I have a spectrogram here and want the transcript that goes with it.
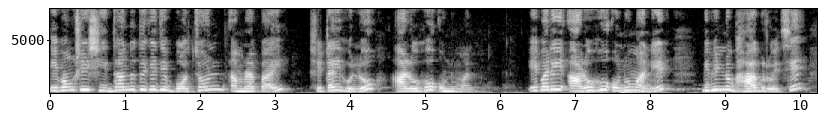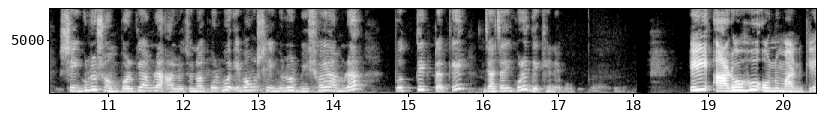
এবং সেই সিদ্ধান্ত থেকে যে বচন আমরা পাই, সেটাই হলো আরোহ অনুমান। এবার এই আরোহ অনুমানের বিভিন্ন ভাগ রয়েছে, সেগুলো সম্পর্কে আমরা আলোচনা করব এবং সেগুলোর বিষয়ে আমরা প্রত্যেকটাকে যাচাই করে দেখে নেব। এই আরোহ অনুমানকে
